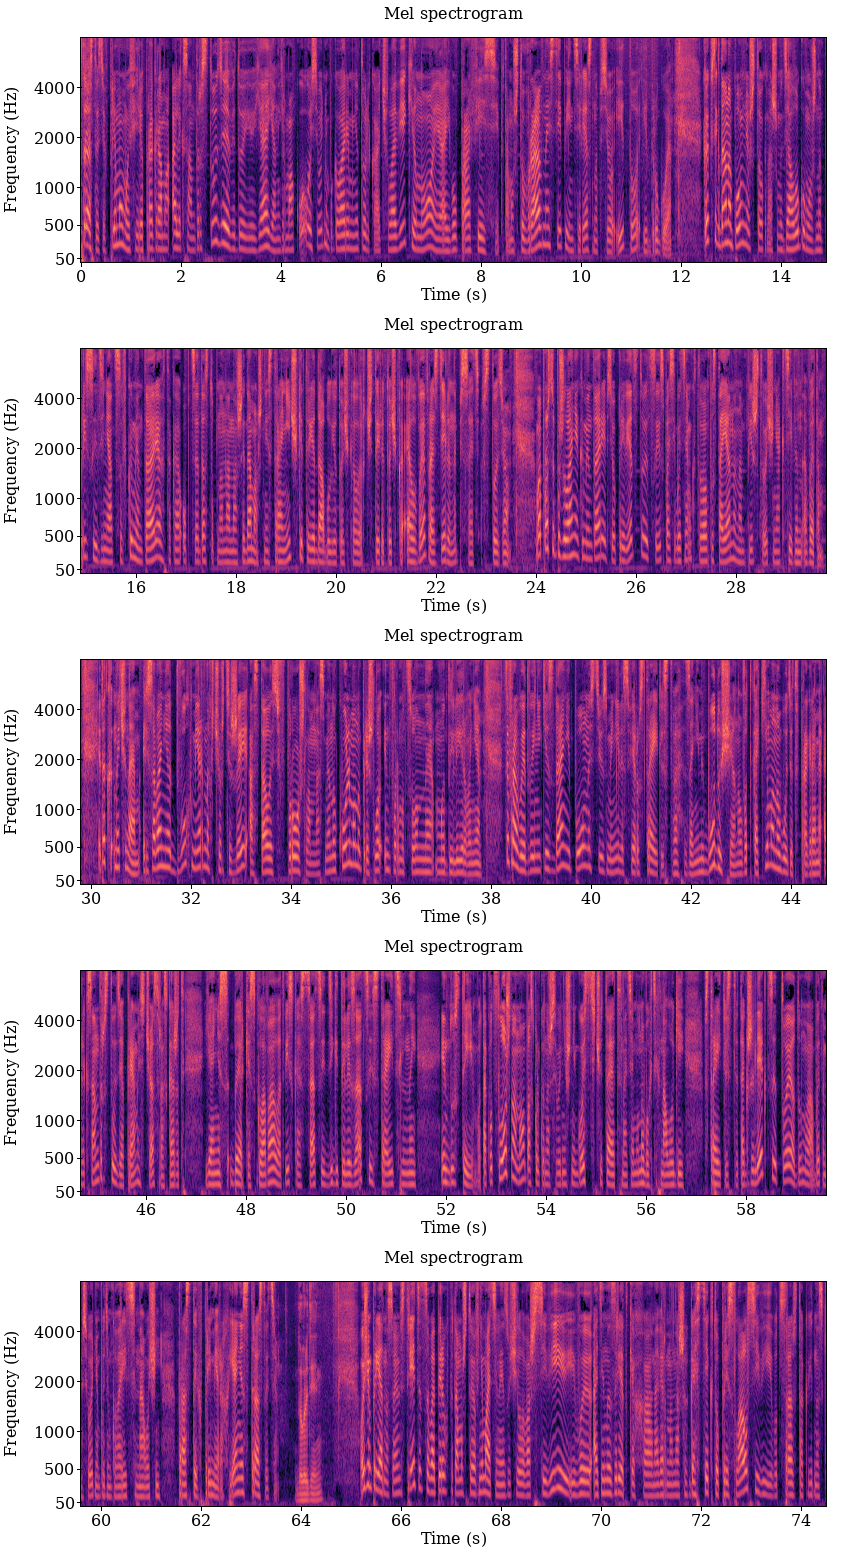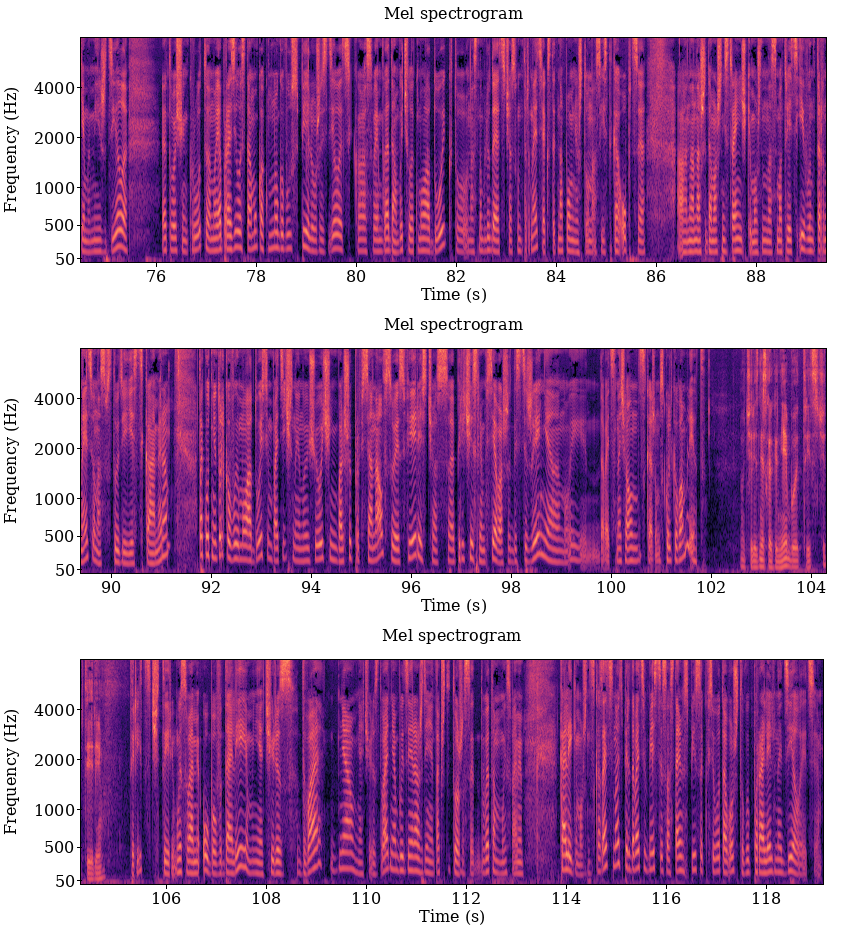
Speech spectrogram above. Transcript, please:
Здравствуйте. В прямом эфире программа «Александр Студия». Веду ее я, Яна Ермакова. Сегодня поговорим не только о человеке, но и о его профессии, потому что в равной степени интересно все и то, и другое. Как всегда, напомню, что к нашему диалогу можно присоединяться в комментариях. Такая опция доступна на нашей домашней страничке www.lr4.lv в разделе «Написать в студию». Вопросы, пожелания, комментарии – все приветствуется. И спасибо тем, кто постоянно нам пишет, очень активен в этом. Итак, начинаем. Рисование двухмерных чертежей осталось в прошлом. На смену Кульману пришло информационное моделирование. Цифровые двойники зданий полностью изменили сферу строительства. За ними будущее, но вот каким оно будет в программе «Александр Студия» прямо сейчас расскажет Янис Беркис, глава Латвийской ассоциации дигитализации строительной индустрии. Вот так вот сложно, но поскольку наш сегодняшний гость читает на тему новых технологий в строительстве также лекции, то я думаю, об этом сегодня будем говорить на очень простых примерах. Янис, здравствуйте. Добрый день. Очень приятно с вами встретиться. Во-первых, потому что я внимательно изучила ваш CV, и вы один из редких, а, наверное, наших гостей, кто прислал CV. И вот сразу так видно, с кем имеешь дело. Это очень круто. Но я поразилась тому, как много вы успели уже сделать к своим годам. Вы человек молодой, кто нас наблюдает сейчас в интернете. Я, кстати, напомню, что у нас есть такая опция а, на нашей домашней страничке. Можно нас смотреть и в интернете. У нас в студии есть камера. Так вот, не только вы молодой, симпатичный, но еще и очень большой профессионал в своей сфере. Сейчас э, перечислим все ваши достижения. Ну и давайте сначала скажем, сколько вам лет. Ну, через несколько дней будет 34. 34. Мы с вами оба водолеи. Мне через два дня, у меня через два дня будет день рождения, так что тоже в этом мы с вами коллеги, можно сказать. Но теперь давайте вместе составим список всего того, что вы параллельно делаете.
